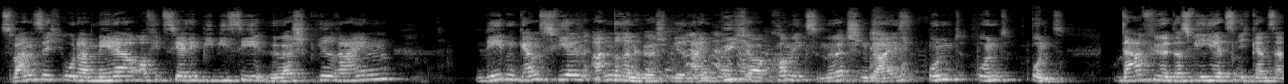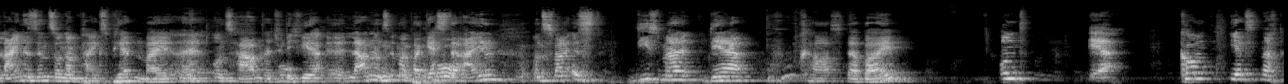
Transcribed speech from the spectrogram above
20 oder mehr offizielle BBC Hörspielreihen. Neben ganz vielen anderen Hörspielreihen, Bücher, Comics, Merchandise und, und, und. Dafür, dass wir hier jetzt nicht ganz alleine sind, sondern ein paar Experten bei äh, uns haben, natürlich. Wir äh, laden uns immer ein paar Gäste ein. Und zwar ist diesmal der WhoCast dabei. Und er kommt jetzt nach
